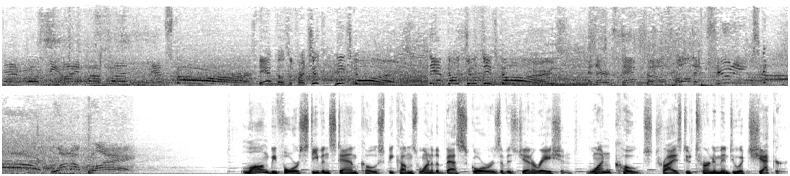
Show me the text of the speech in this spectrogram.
Stamkos behind Buffett and scores! Stamkos in front shoots, he scores! Stamkos shoots, he scores! And there's Long before Steven Stamkos becomes one of the best scorers of his generation, one coach tries to turn him into a checker.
